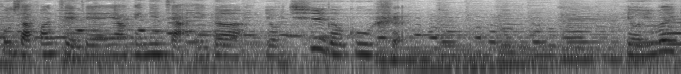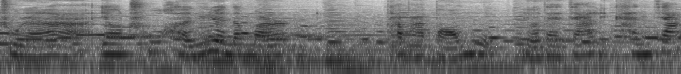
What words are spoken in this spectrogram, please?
兔小芳姐姐要给你讲一个有趣的故事。有一位主人啊，要出很远的门儿，他把保姆留在家里看家。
